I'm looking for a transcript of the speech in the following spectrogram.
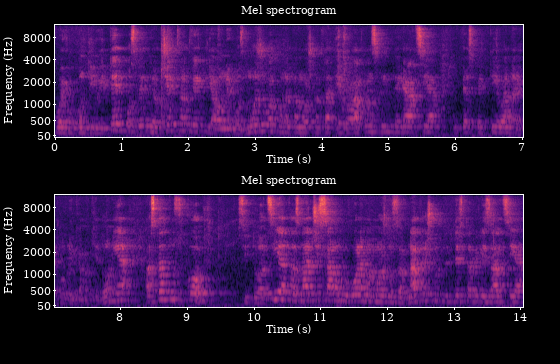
кој во континуитет последниот четврт век ја оневозможува понатамошната евроатланска интеграција и перспектива на Република Македонија, а статус кво ситуацијата значи само поголема можност за внатрешна дестабилизација,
